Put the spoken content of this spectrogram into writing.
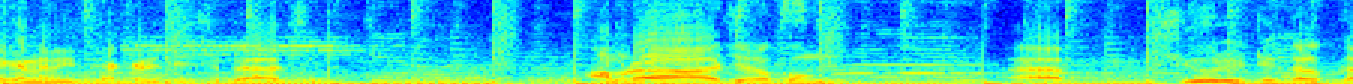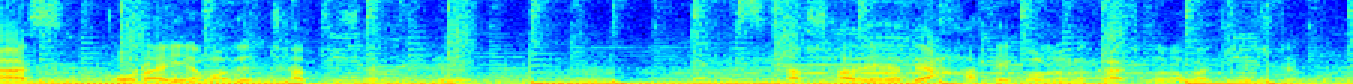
এখানে আমি ফ্যাকাল্টি হিসেবে আছি। আমরা যেরকম থিওরিটিক্যাল কাজ করাই আমাদের ছাত্রছাত্রীদের, তার সাথে সাথে হাতে কলমে কাজ করাবার চেষ্টা করি।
